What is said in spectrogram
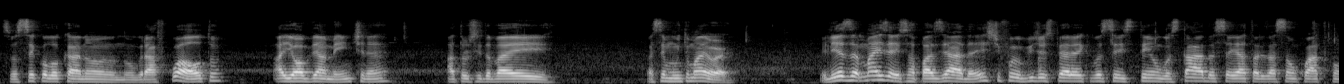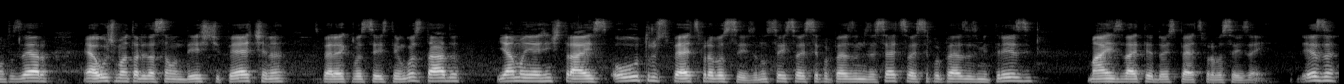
Se você colocar no, no gráfico alto, aí obviamente, né? A torcida vai vai ser muito maior. Beleza? Mas é isso, rapaziada. Este foi o vídeo. Eu espero que vocês tenham gostado. Essa é a atualização 4.0. É a última atualização deste patch, né? Espero que vocês tenham gostado. E amanhã a gente traz outros pets para vocês. Eu não sei se vai ser pro PES 2017, se vai ser pro PES 2013, mas vai ter dois pets para vocês aí. Beleza?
